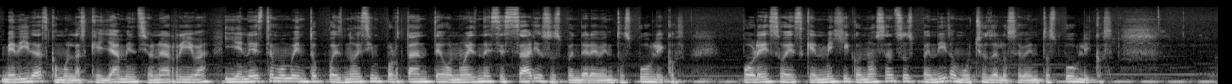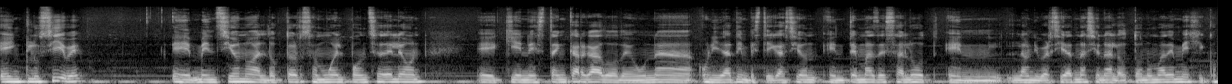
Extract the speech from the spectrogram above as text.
Medidas como las que ya mencioné arriba y en este momento pues no es importante o no es necesario suspender eventos públicos. Por eso es que en México no se han suspendido muchos de los eventos públicos. E inclusive eh, menciono al doctor Samuel Ponce de León, eh, quien está encargado de una unidad de investigación en temas de salud en la Universidad Nacional Autónoma de México,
